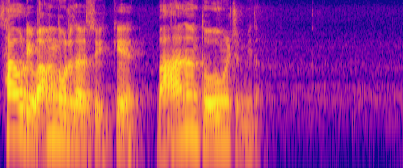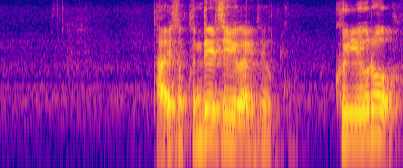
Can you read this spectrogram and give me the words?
사울이 왕 노릇할 수 있게 많은 도움을 줍니다. 다윗은 군대 지휘관이 되었고 그 이후로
